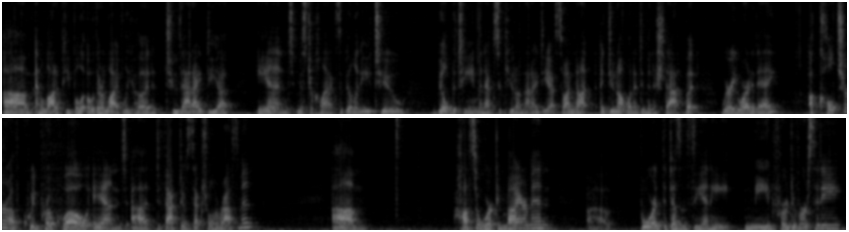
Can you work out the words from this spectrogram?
Um, and a lot of people owe their livelihood to that idea and Mr. Kalanick's ability to build the team and execute on that idea. So I'm not, I do not want to diminish that. But where you are today, a culture of quid pro quo and uh, de facto sexual harassment, um, hostile work environment, uh, board that doesn't see any need for diversity,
